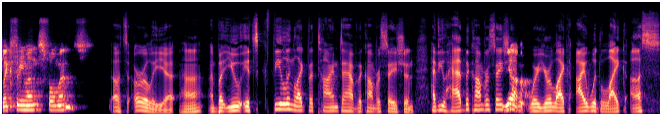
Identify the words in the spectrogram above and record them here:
Like three months, four months. Oh, it's early yet, huh? Uh, But you, it's feeling like the time to have the conversation. Have you had the conversation Yeah. where you're like, I would like us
